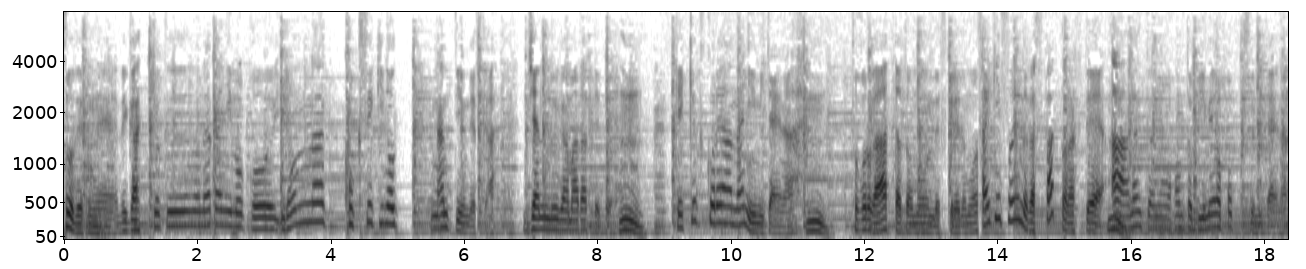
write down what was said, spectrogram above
そうですね。で、楽曲の中にもこう、いろんな国籍の、なんて言うんですか、ジャンルが混ざってて、うん。結局これは何？みたいなうん。ところがあったと思うんですけれども、最近そういうのがスパッとなくて、うん。ああ、なんかもうほんと美メロポップスみたいな、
